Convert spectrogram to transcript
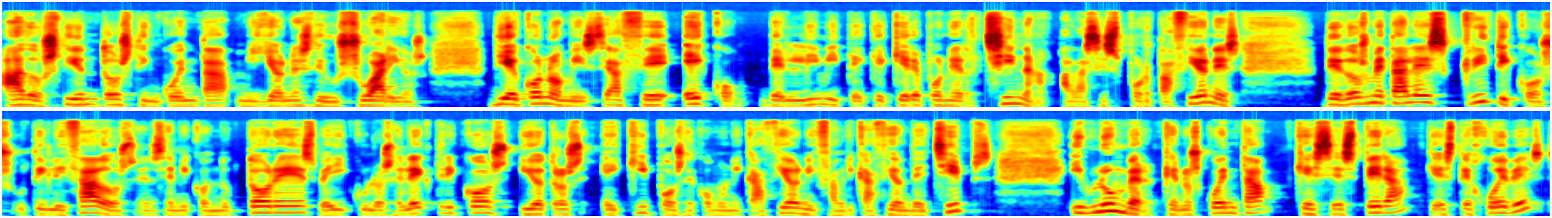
a 250 millones de usuarios. The Economy se hace eco del límite que quiere poner China a las exportaciones de dos metales críticos utilizados en semiconductores, vehículos eléctricos y otros equipos de comunicación y fabricación de chips. Y Bloomberg, que nos cuenta que se espera que este jueves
